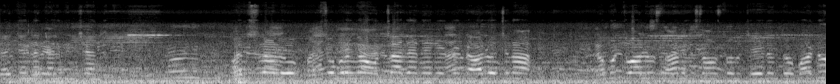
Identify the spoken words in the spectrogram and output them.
చైతన్యం కల్పించేందుకు పరిసరాలు పరిశుభ్రంగా ఉంచాలి అనేటువంటి ఆలోచన ప్రభుత్వాలు స్థానిక సంస్థలు చేయడంతో పాటు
